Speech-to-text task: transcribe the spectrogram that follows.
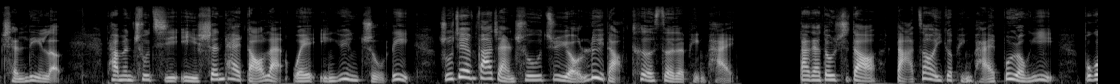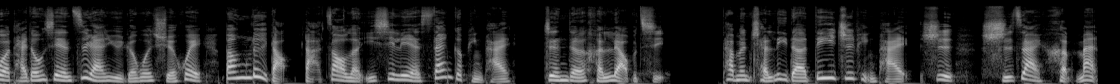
成立了。他们初期以生态导览为营运主力，逐渐发展出具有绿岛特色的品牌。大家都知道，打造一个品牌不容易。不过，台东县自然与人文学会帮绿岛打造了一系列三个品牌，真的很了不起。他们成立的第一支品牌是“实在很慢”，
